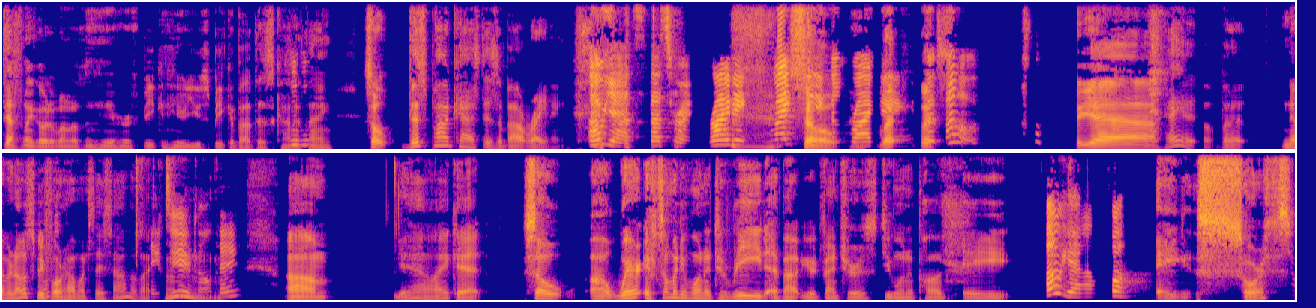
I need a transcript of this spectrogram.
definitely go to one of those and hear her speak and hear you speak about this kind mm-hmm. of thing. So this podcast is about writing. Oh yes, that's right. Writing, writing, so writing, let, but both. yeah. Hey, uh, but I never noticed before how much they sounded like. They do, hmm. don't they? Um, yeah, I like it. So, uh, where if somebody wanted to read about your adventures, do you want to plug a? Oh yeah, well, a source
